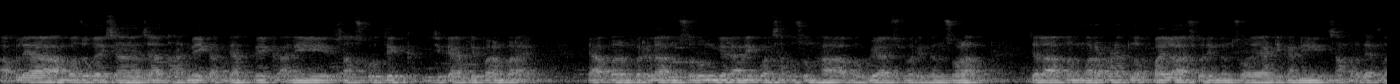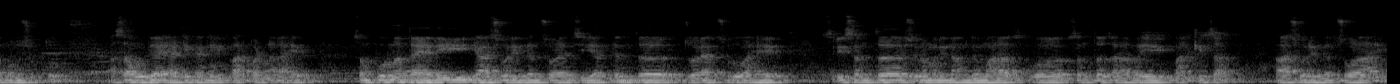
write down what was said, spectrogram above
आपल्या अंबाजोगाई शहराच्या धार्मिक आध्यात्मिक आणि सांस्कृतिक जी काही आपली परंपरा आहे या परंपरेला अनुसरून गेल्या अनेक वर्षापासून हा भव्य अश्वरिंगण सोहळा ज्याला आपण मराठवाड्यातला पहिला अश्वरिंगण सोहळा या ठिकाणी संप्रदायातला म्हणू शकतो असा उद्या या ठिकाणी पार पडणार आहे. संपूर्ण तयारी या अश्वरिंगण सोहळ्याची अत्यंत जोरात सुरू आहे. श्री संत शिरोमणी नामदेव महाराज व संत जनाबाई पालखीचा हा अश्वरिंगण सोहळा आहे.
